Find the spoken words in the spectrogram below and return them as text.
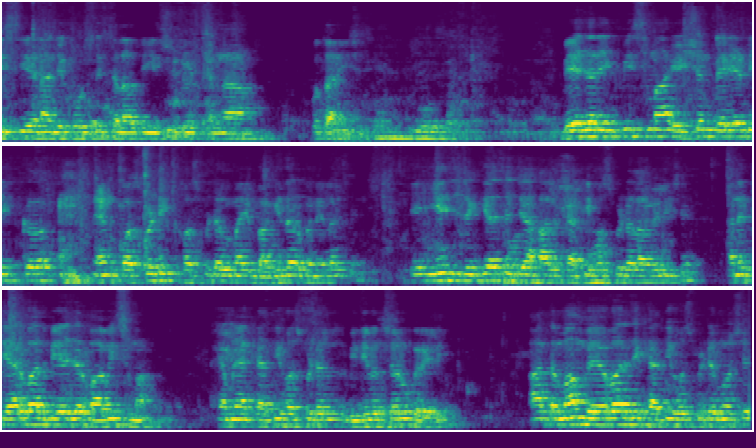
બીસીએના જે કોર્સિસ ચલાવતી ઇન્સ્ટિટ્યૂટ એમના પોતાની છે. બે હજાર એકવીસમાં એશિયન બેરિયાટિક એન્ડ કોસ્મેટિક હોસ્પિટલમાં એ ભાગીદાર બનેલા છે. એ એ જ જગ્યા છે જ્યાં હાલ ખ્યાતિ હોસ્પિટલ આવેલી છે અને ત્યારબાદ બે હજાર બાવીસમાં એમણે આ ખ્યાતિ હોસ્પિટલ વિધિવત શરૂ કરેલી. આ તમામ વ્યવહાર જે ખ્યાતિ હોસ્પિટલનો છે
